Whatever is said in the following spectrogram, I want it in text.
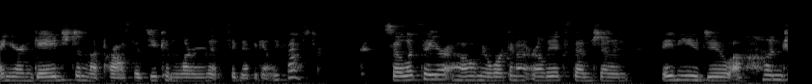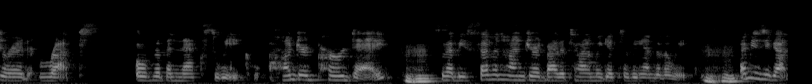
and you're engaged in the process, you can learn it significantly faster. So let's say you're at home, you're working on early extension. Maybe you do a hundred reps over the next week, 100 per day. Mm-hmm. So that'd be 700 by the time we get to the end of the week. Mm-hmm. That means you got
